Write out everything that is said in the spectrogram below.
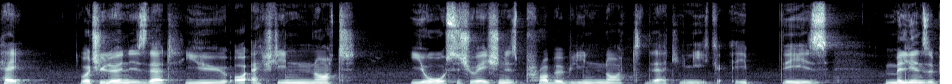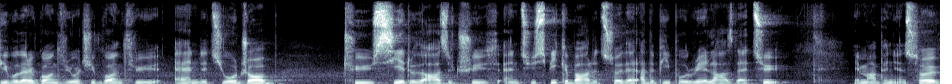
hey what you learn is that you are actually not, your situation is probably not that unique. There's millions of people that have gone through what you've gone through, and it's your job to see it with the eyes of truth and to speak about it so that other people realize that too, in my opinion. So,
